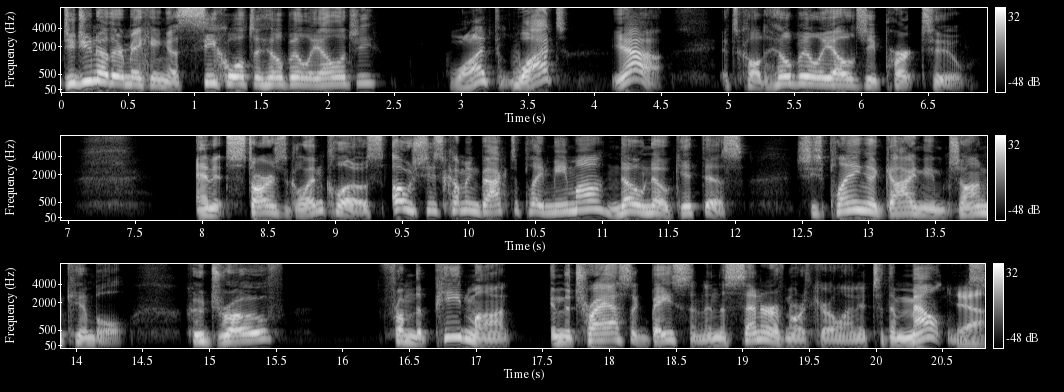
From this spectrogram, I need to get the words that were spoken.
Did you know they're making a sequel to Hillbilly Elegy? What? What? Yeah. It's called Hillbilly Elegy Part 2. And it stars Glenn Close. Oh, she's coming back to play Mamaw? No, no, get this. She's playing a guy named John Kimball who drove from the Piedmont in the Triassic Basin in the center of North Carolina to the mountains, Yeah.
